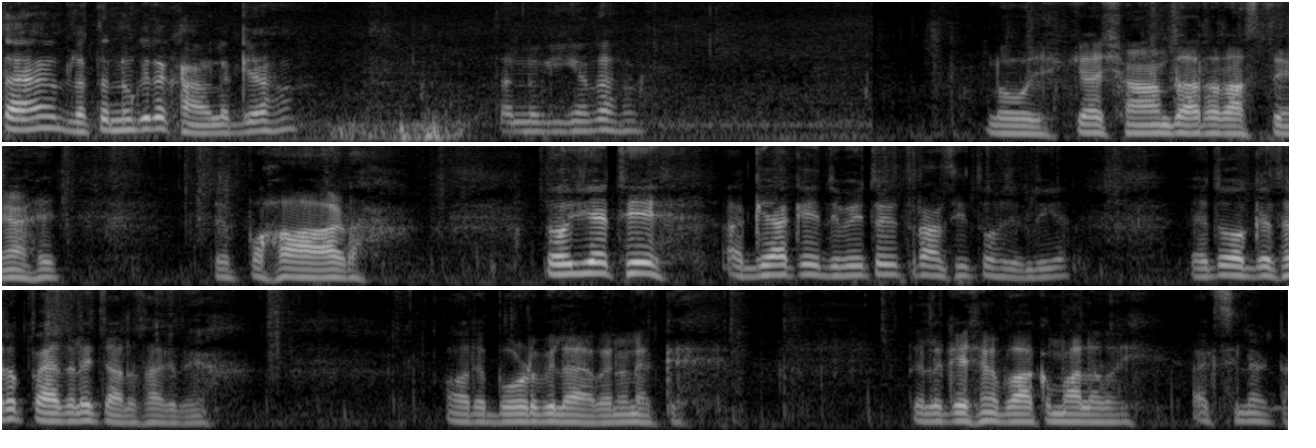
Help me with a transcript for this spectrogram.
ਤੈਂ ਲੈ ਤੈਨੂੰ ਕਿਤੇ ਖਾਣ ਲੱਗਿਆ ਉਹ? ਤੈਨੂੰ ਕੀ ਕਹਿੰਦਾ ਉਹ? ਲੋ ਜੀ, ਕਿਆ ਸ਼ਾਨਦਾਰ ਰਸਤੇ ਆ ਇਹ ਤੇ ਪਹਾੜ। ਲੋ ਜੀ, ਇੱਥੇ ਅੱਗੇ ਆ ਕੇ ਜਿਵੇਂ ਤੋਂ ਤਰਾਂਸੀ ਤੋਂ ਹੋ ਜਾਂਦੀ ਆ। ਇਹ ਤੋਂ ਅੱਗੇ ਸਿਰਫ ਪੈਦਲ ਹੀ ਚੱਲ ਸਕਦੇ ਆ। ਔਰ ਇਹ ਬੋਰਡ ਵੀ ਲਾਇਆ ਵਾ ਇਹਨਾਂ ਨੇ ਅੱਗੇ। ਤੇ ਲੋਕੇਸ਼ਨ ਬਾ ਕਮਾਲ ਆ ਬਾਈ। ਐਕਸੀਲੈਂਟ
